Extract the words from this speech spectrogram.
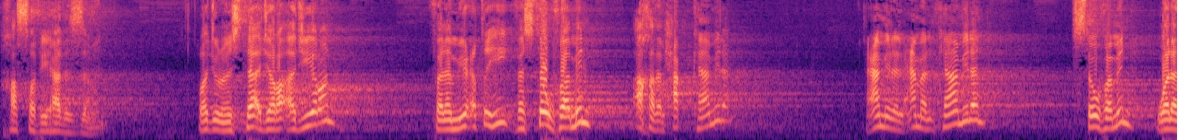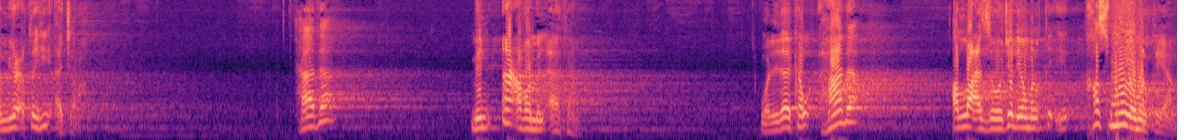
خاصة في هذا الزمن. رجل استأجر أجيرا فلم يعطه فاستوفى منه أخذ الحق كاملا عمل العمل كاملا استوفى منه ولم يعطه أجره. هذا من أعظم الآثام. ولذلك هذا الله عز وجل يوم الق... خصمه يوم القيامة.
